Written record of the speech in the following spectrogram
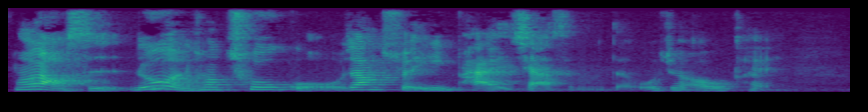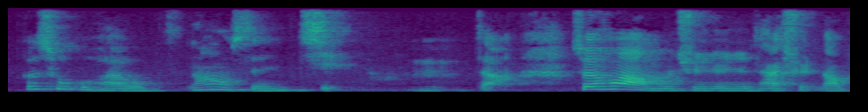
我老师，如果你说出国，我这样随意拍一下什么的，我觉得 OK。可是出国回来，我哪有时间剪啊？嗯，这样。所以后来我们选选选才选到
